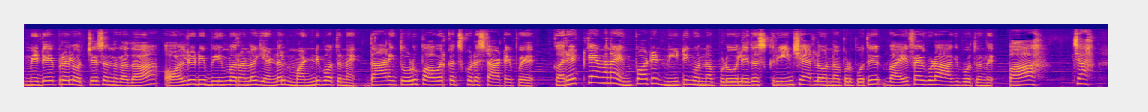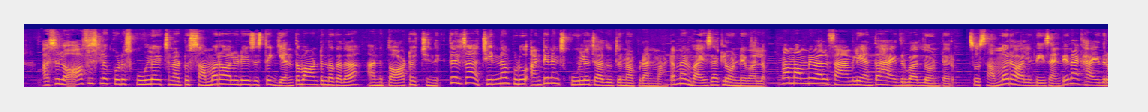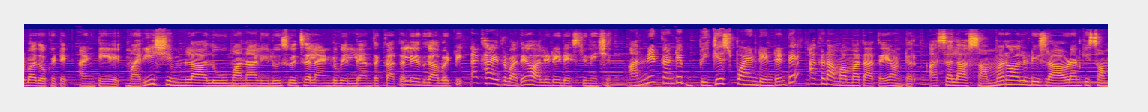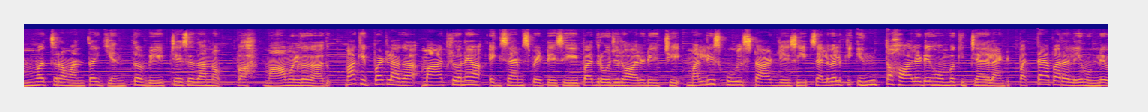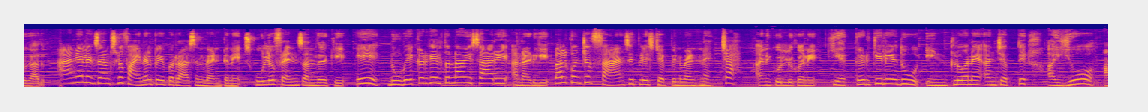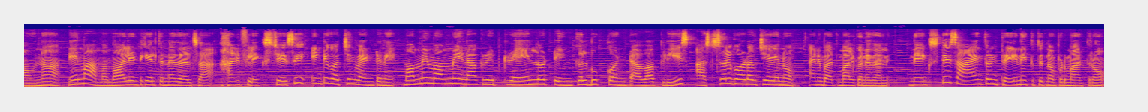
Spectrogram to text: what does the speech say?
Mid April వచ్చేసింది కదా already భీమవరంలో ఎండలు మండిపోతున్నాయి. దానికి తోడు పవర్ కట్స్ కూడా స్టార్ట్ అయిపోయాయి. కరెక్ట్గా ఏమైనా ఇంపార్టెంట్ మీటింగ్ ఉన్నప్పుడు లేదా స్క్రీన్ షేర్లో ఉన్నప్పుడు పోతే వైఫై కూడా ఆగిపోతుంది. బా చా అసలు ఆఫీస్లో కూడా స్కూల్లో ఇచ్చినట్టు సమ్మర్ హాలిడేస్ ఇస్తే ఎంత బాగుంటుందో కదా అని థాట్ వచ్చింది. తెలుసా? చిన్నప్పుడు అంటే నేను స్కూల్లో చదువుతున్నప్పుడు అనమాట మేము వైజాగ్లో ఉండేవాళ్ళం. మా మమ్మీ వాళ్ళ ఫ్యామిలీ అంతా హైదరాబాద్లో ఉంటారు. సో సమ్మర్ హాలిడేస్ అంటే నాకు హైదరాబాద్ ఒకటే. అంటే మరీ షిమ్లాలు మనాలీలు స్విట్జర్లాండ్లు వెళ్ళే అంత కథ లేదు కాబట్టి నాకు హైదరాబాదే హాలిడే డెస్టినేషన్. అన్నిటికంటే బిగ్గెస్ట్ పాయింట్ ఏంటంటే అక్కడ అమ్మమ్మ తాతయ్య ఉంటారు. అసలు ఆ సమ్మర్ హాలిడేస్ రావడానికి సంవత్సరం అంతా ఎంత వెయిట్ చేసేదాన్నో అబ్బా మామూలుగా కాదు. మాకు ఇప్పట్లాగా మార్చ్లోనే ఎగ్జామ్స్ పెట్టేసి పది రోజులు హాలిడే ఇచ్చి మళ్ళీ స్కూల్ స్టార్ట్ చేసి సెలవులకి ఇంత హాలిడే హోంవర్క్ ఇచ్చేది లాంటి పత్త వ్యాపారాలు ఏమి ఉండేవి కాదు. యాన్యువల్ ఎగ్జామ్స్లో ఫైనల్ పేపర్ రాసిన వెంటనే స్కూల్లో ఫ్రెండ్స్ అందరికి ఏ నువ్వెక్కడికి వెళ్తున్నావు ఈసారి? అని అడిగి వాళ్ళు కొంచెం ఫ్యాన్సీ ప్లేస్ చెప్పిన వెంటనే చా అని కుళ్ళుకొని ఎక్కడికి లేదు ఇంట్లోనే అని చెప్తే అయ్యో అవునా? నేను మా అమ్మమ్మ వాళ్ళ ఇంటికి వెళ్తున్నా తెలుసా? అని ఫ్లెక్స్ చేసి ఇంటికి వచ్చిన వెంటనే మమ్మీ మమ్మీ నాకు రేపు ట్రైన్లో టెంకల్ బుక్ కొంటావా? ప్లీజ్ అస్సలు గొడవ చేయను అని బతిమాలుకునేదాన్ని. నెక్స్ట్ డే సాయంత్రం ట్రైన్ ఎక్కుతున్నప్పుడు మాత్రం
